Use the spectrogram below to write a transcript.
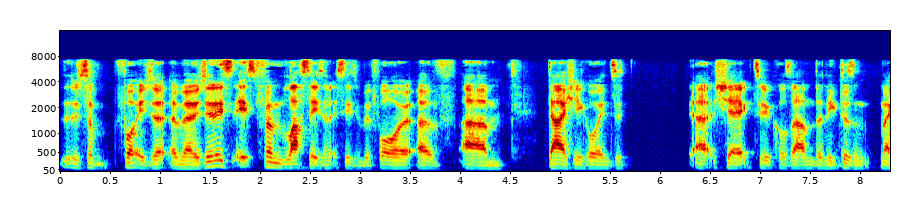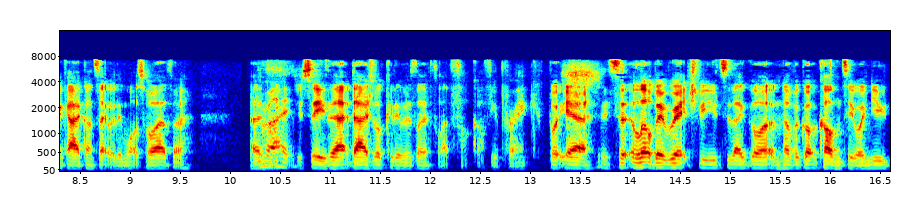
there's some footage that emerged, and it's it's from last season, it's season before of um, Daishi going to uh, shake Tuchel's hand, and he doesn't make eye contact with him whatsoever. And Right. You see that Dash looking at him as like, like, fuck off, you prick. But yeah, it's a little bit rich for you to then go out and have a go at Conte when you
